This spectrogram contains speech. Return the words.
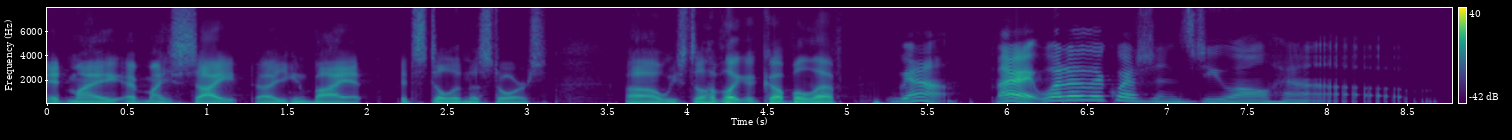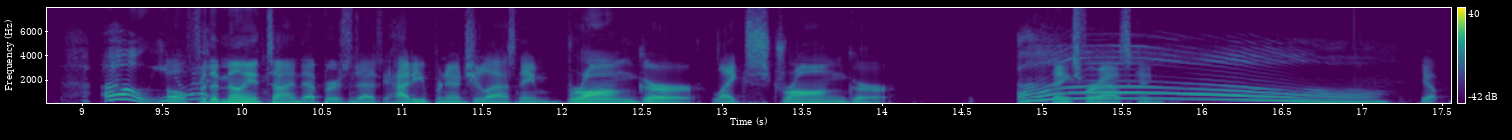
at my at my site. Uh, you can buy it. It's still in the stores. Uh, we still have like a couple left. Yeah. All right. What other questions do you all have? Oh, you know oh, for the millionth time, that person's asking, how do you pronounce your last name? Braunger, like stronger. Oh. Thanks for asking. Oh, Yep.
